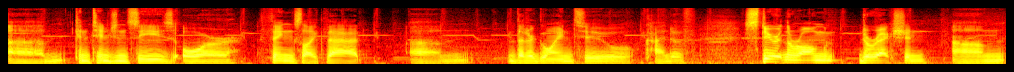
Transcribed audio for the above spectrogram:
um, contingencies or things like that um, that are going to kind of steer it in the wrong direction. Um,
